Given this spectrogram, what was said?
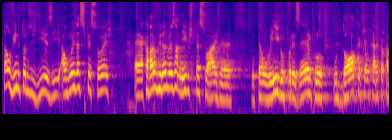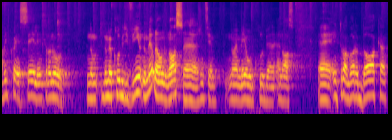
tá ouvindo todos os dias e algumas dessas pessoas é, acabaram virando meus amigos pessoais, né? Então o Igor, por exemplo, o Doca, que é um cara que eu acabei de conhecer, ele entrou no, no, no meu clube de vinho, no meu não, no nosso, né? A gente não é meu, o clube é, é nosso. É, entrou agora o Doca,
